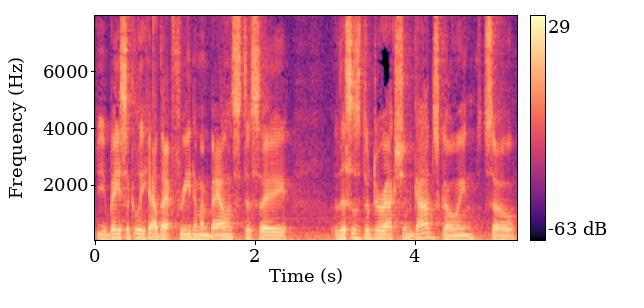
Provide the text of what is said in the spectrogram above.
you basically have that freedom and balance to say, this is the direction God's going. So,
